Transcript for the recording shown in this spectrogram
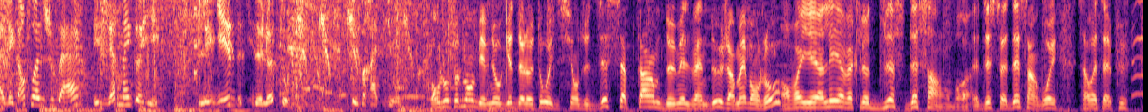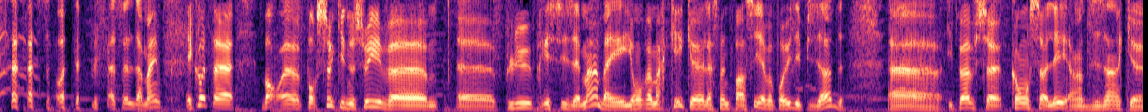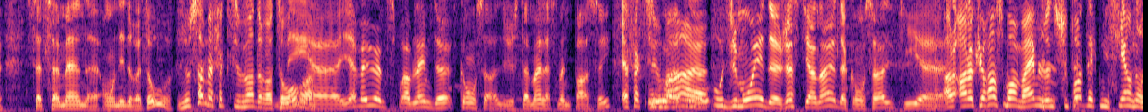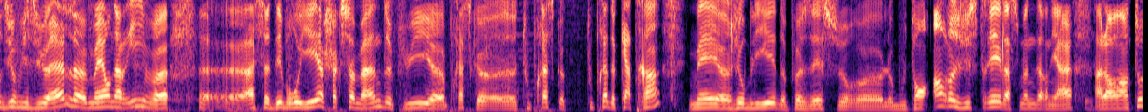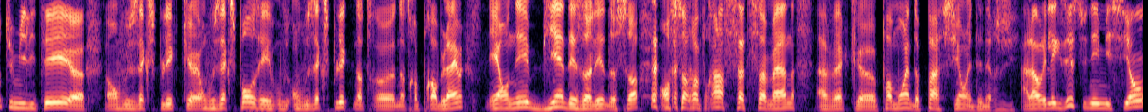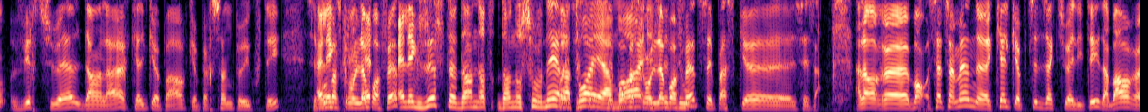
Avec Antoine Joubert et Germain Goyer. Le guide de l'auto. Cube Radio. Bonjour tout le monde, bienvenue au Guide de l'Auto, édition du 10 septembre 2022. Germain, bonjour. On va y aller avec le 10 décembre. Le 10 décembre, oui, ça va être plus, ça va être plus facile de même. Écoute, euh, bon, euh, pour ceux qui nous suivent euh, euh, plus précisément, ben ils ont remarqué que la semaine passée, il n'y avait pas eu d'épisode. Euh, ils peuvent se consoler en disant que cette semaine, euh, on est de retour. Nous sommes effectivement de retour. Mais euh, il y avait eu un petit problème de console, justement, la semaine passée. effectivement. Ou, euh, euh, ou- ou du moins de gestionnaire de console qui... euh, en, en l'occurrence, moi-même, je ne suis pas technicien en audiovisuel, mais on arrive à se débrouiller à chaque semaine depuis presque tout presque tout près de quatre ans, mais euh, j'ai oublié de peser sur euh, le bouton enregistrer la semaine dernière. Alors, en toute humilité, euh, on vous explique, on vous expose et vous- on vous explique notre notre problème et on est bien désolé de ça. On se reprend cette semaine avec pas moins de passion et d'énergie. Alors, il existe une émission virtuelle dans l'air quelque part que personne ne peut écouter. C'est pas parce qu'on l'a pas faite. Elle existe dans, notre, dans nos souvenirs Ouais, à c'est toi ça. et à C'est moi. pas parce qu'on et l'a c'est pas tout. C'est parce que euh, c'est ça. Alors, euh, bon, cette semaine, euh, quelques petites actualités. D'abord,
